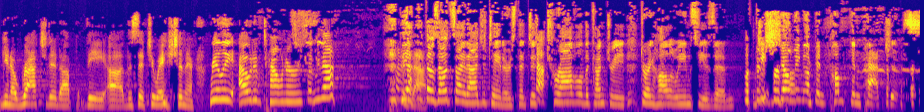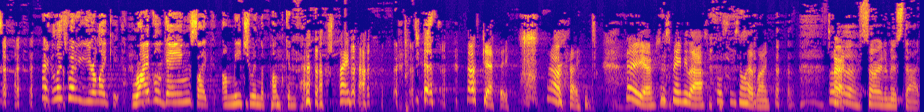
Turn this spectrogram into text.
you know ratcheted up the uh, the situation there. Really, out of towners. I mean that. Yeah, that? those outside agitators that just travel the country during Halloween season. Just showing up in pumpkin patches. Right, what you? You're like rival gangs. Like, I'll meet you in the pumpkin patch. I know. Okay. All right. There you go. Just made me laugh. Is headline. All right. Ugh, sorry to miss that.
